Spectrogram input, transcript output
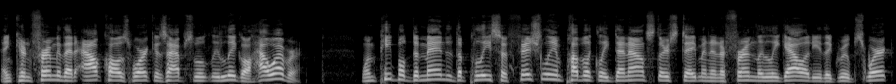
and confirming that Al Qaeda's work is absolutely legal. However, when people demanded the police officially and publicly denounce their statement and affirm the legality of the group's work,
